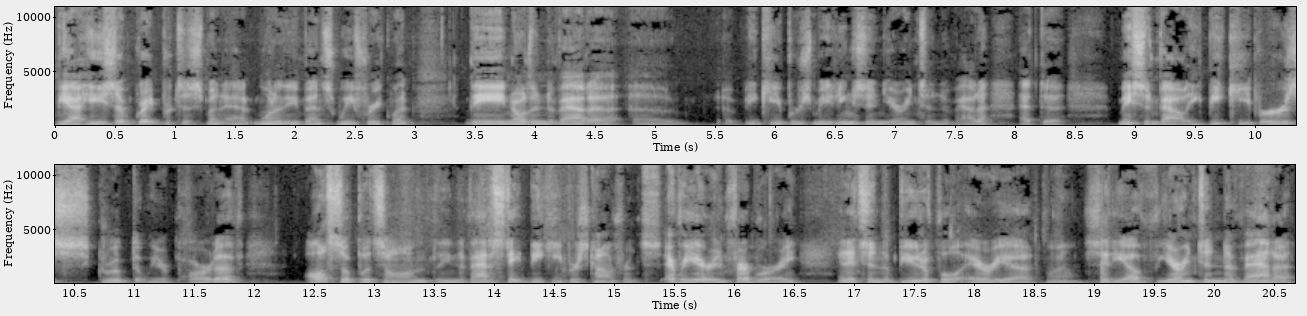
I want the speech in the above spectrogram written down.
Yeah, he's a great participant at one of the events we frequent, the Northern Nevada uh, Uh, beekeepers meetings in Yerington, Nevada, at the Mason Valley Beekeepers group that we are part of. Also puts on the Nevada State Beekeepers Conference every year in February, and it's in the beautiful area, well, city of Yerington, Nevada,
